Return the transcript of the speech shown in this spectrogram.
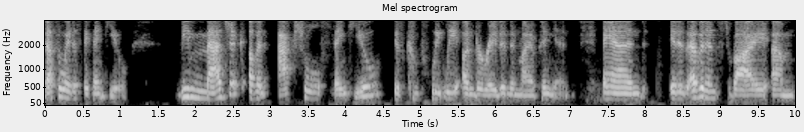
That's a way to say thank you. The magic of an actual thank you is completely underrated in my opinion. And it is evidenced by um,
